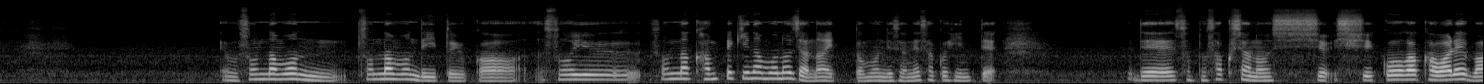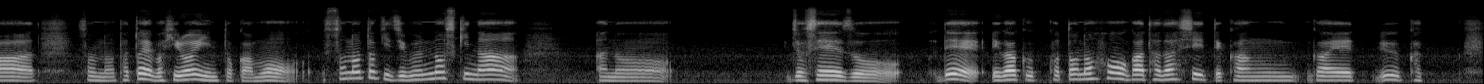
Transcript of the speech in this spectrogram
でもそんなもんそんなもんでいいというかそういうそんな完璧なものじゃないと思うんですよね作品って。でその作者の思考が変わればその例えばヒロインとかもその時自分の好きなあの女性像で描くことの方が正しいって考える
